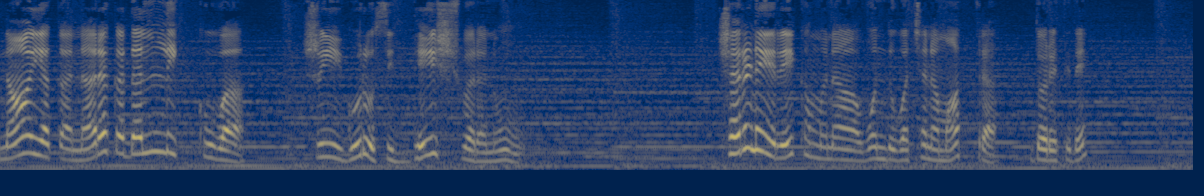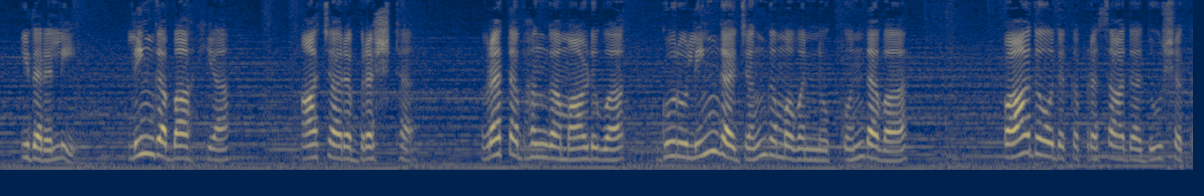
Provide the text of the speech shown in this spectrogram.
ನಾಯಕ ನರಕದಲ್ಲಿಕ್ಕುವ ಶ್ರೀ ಗುರು ಸಿದ್ದೇಶ್ವರನು. ಶರಣೆ ರೇಖಮ್ಮನ ಒಂದು ವಚನ ಮಾತ್ರ ದೊರೆತಿದೆ. ಇದರಲ್ಲಿ ಲಿಂಗಬಾಹ್ಯ ಆಚಾರ ಭ್ರಷ್ಟ ವ್ರತಭಂಗ ಮಾಡುವ ಗುರುಲಿಂಗ ಜಂಗಮವನ್ನು ಕೊಂದವ, ಪಾದೋದಕ ಪ್ರಸಾದ ದೂಷಕ,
